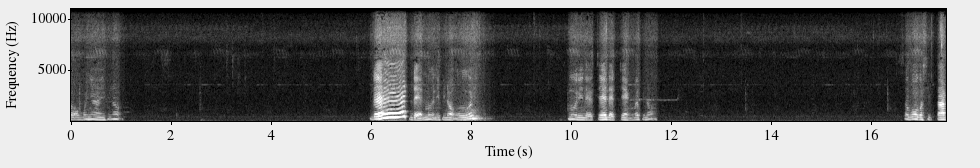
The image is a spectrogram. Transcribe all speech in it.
ด อกใบใหญ่พี่เน้องแดดแดดมือนี่พี่น้องเอ้ยมือนี่แดดแจ้แดดแจ่งแล้วพี่น้องสะโบกับสิตัด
